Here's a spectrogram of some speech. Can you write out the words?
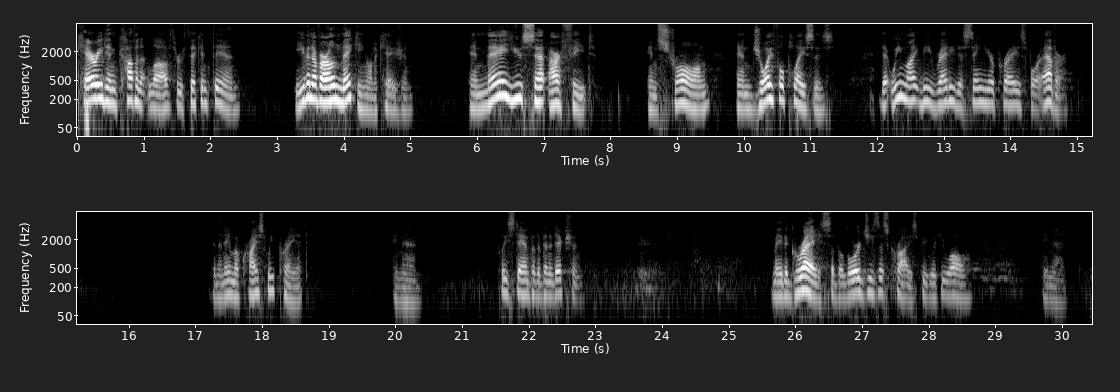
carried in covenant love through thick and thin, even of our own making on occasion. And may you set our feet in strong and joyful places that we might be ready to sing your praise forever. In the name of Christ we pray it. Amen. Please stand for the benediction. May the grace of the Lord Jesus Christ be with you all. Amen.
